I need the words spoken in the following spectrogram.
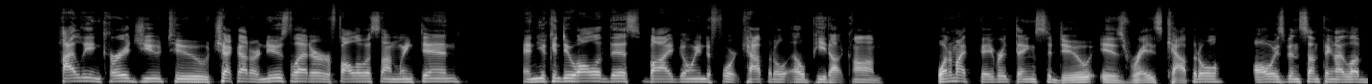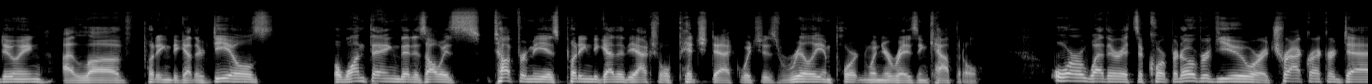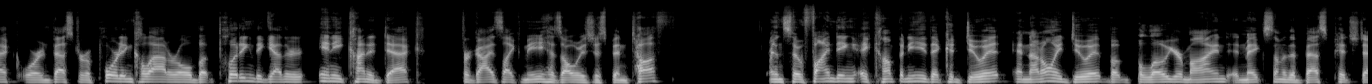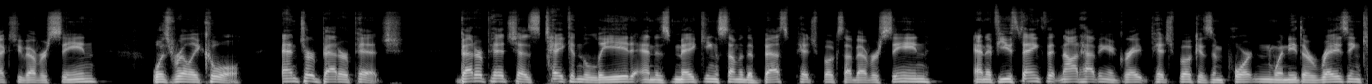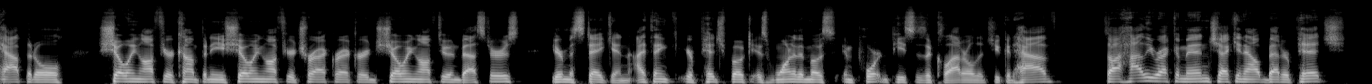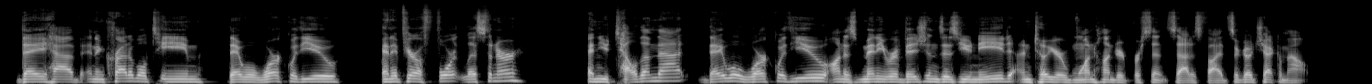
Highly encourage you to check out our newsletter or follow us on LinkedIn. And you can do all of this by going to fortcapitallp.com. One of my favorite things to do is raise capital. Always been something I love doing. I love putting together deals. But one thing that is always tough for me is putting together the actual pitch deck, which is really important when you're raising capital. Or whether it's a corporate overview or a track record deck or investor reporting collateral, but putting together any kind of deck for guys like me has always just been tough and so finding a company that could do it and not only do it, but blow your mind and make some of the best pitch decks you've ever seen was really cool. Enter Better Pitch. Better Pitch has taken the lead and is making some of the best pitch books I've ever seen. And if you think that not having a great pitch book is important when either raising capital, showing off your company, showing off your track record, showing off to investors, you're mistaken. I think your pitch book is one of the most important pieces of collateral that you could have. So I highly recommend checking out Better Pitch. They have an incredible team. They will work with you. And if you're a Fort listener and you tell them that, they will work with you on as many revisions as you need until you're 100% satisfied. So go check them out.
